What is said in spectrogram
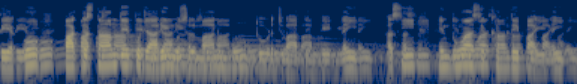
ਤੇ ਅੱਗੋਂ ਪਾਕਿਸਤਾਨ ਦੇ ਪੁਜਾਰੀ ਮੁਸਲਮਾਨ ਮੂੰਹ ਤੋੜ ਜਵਾਬ ਦਿੰਦੇ ਨਹੀਂ। ਅਸੀਂ ਹਿੰਦੂਆਂ ਸਿੱਖਾਂ ਦੇ ਭਾਈ ਨਹੀਂ।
